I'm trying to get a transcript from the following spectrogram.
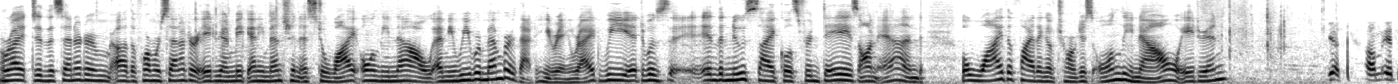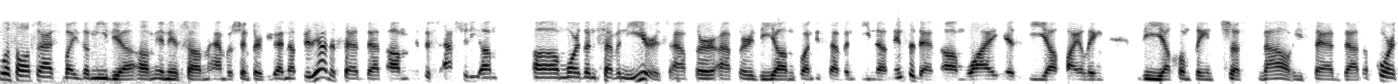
Right. Did the senator, uh, the former senator Adrian, make any mention as to why only now? I mean, we remember that hearing, right? We it was in the news cycles for days on end. But why the filing of charges only now, Adrian? Yes, um, it was also asked by the media um, in his um, ambush interview, and uh, said that um, it is actually um, uh, more than seven years after after the um, 2017 um, incident. Why is he uh, filing the uh, complaint just now? He said that, of course,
